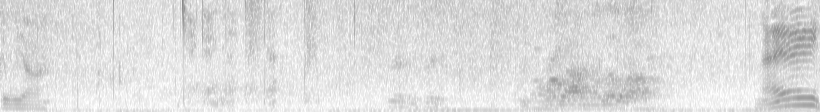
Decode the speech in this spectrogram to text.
Here we are. Gang, gang, gang, gang, gang. Hey,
